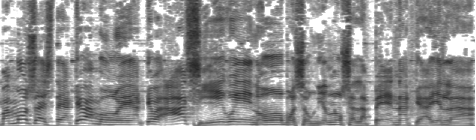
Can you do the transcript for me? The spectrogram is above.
vamos a este, ¿a qué vamos, güey? ¿A qué va? Ah, sí, güey, no, pues a unirnos a la pena que hay en la,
